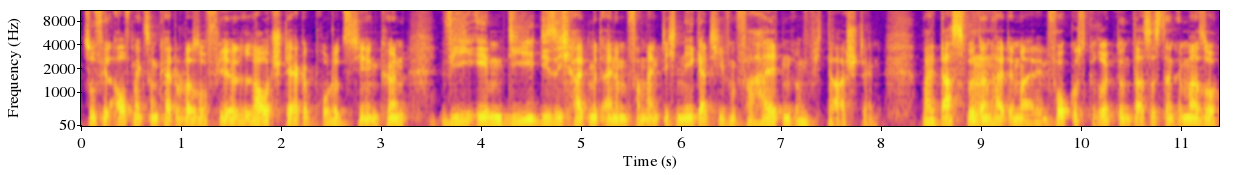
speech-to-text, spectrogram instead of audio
so viel Aufmerksamkeit oder so viel Lautstärke produzieren können, wie eben die, die sich halt mit einem vermeintlich negativen Verhalten irgendwie darstellen. Weil das wird mhm. dann halt immer in den Fokus gerückt und das ist dann immer so,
